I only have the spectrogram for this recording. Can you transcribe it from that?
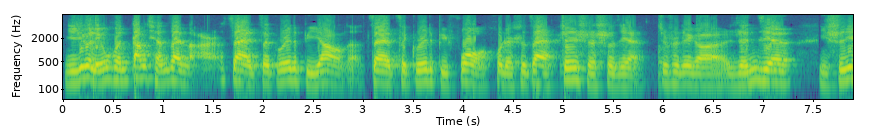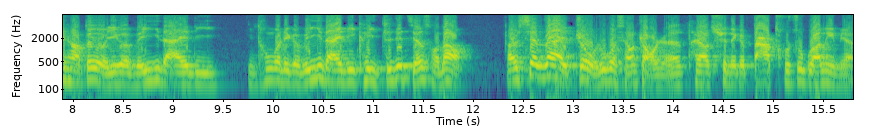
你这个灵魂当前在哪儿，在 The Great Beyond，在 The Great Before，或者是在真实世界，就是这个人间，你实际上都有一个唯一的 ID，你通过这个唯一的 ID 可以直接检索到。而现在，Joe 如果想找人，他要去那个大图书馆里面，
